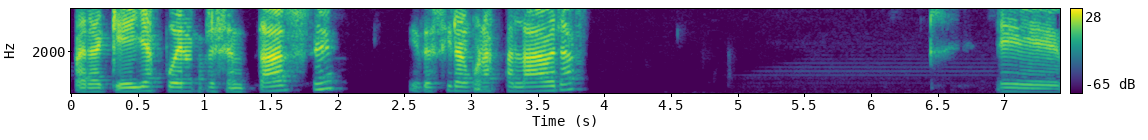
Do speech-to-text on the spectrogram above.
para que ellas puedan presentarse y decir algunas palabras. Eh,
